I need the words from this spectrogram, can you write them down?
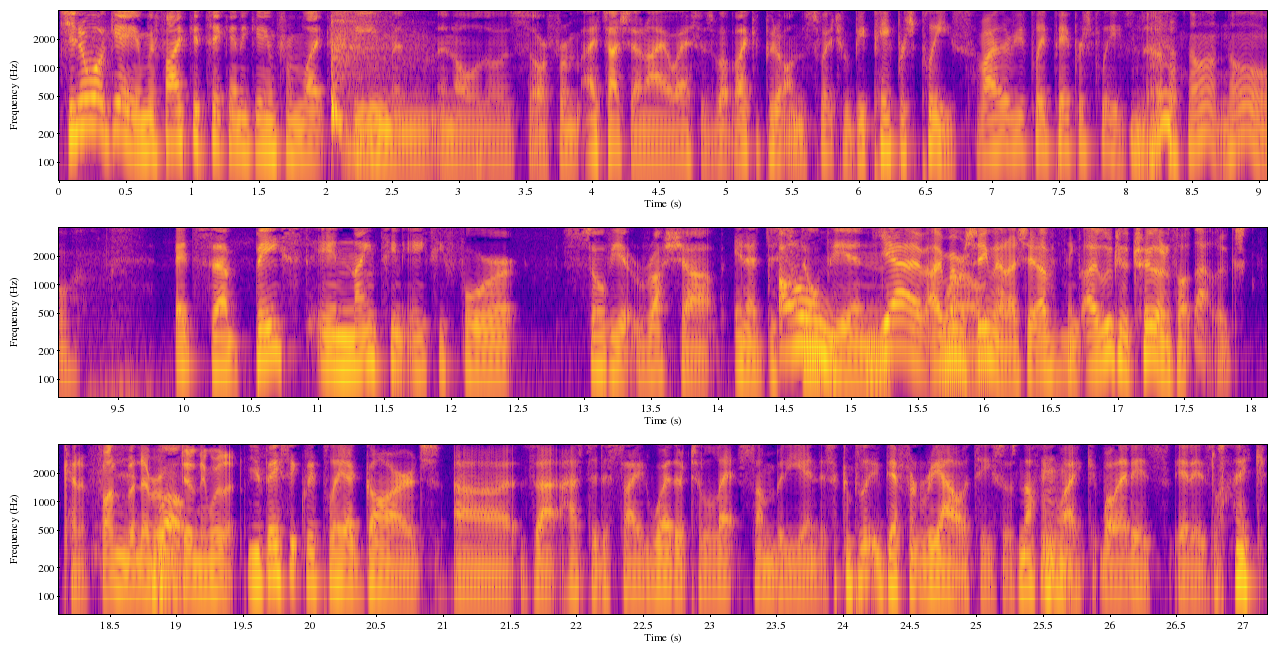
do you know what game? If I could take any game from like Steam and, and all of those, or from it's actually on iOS as well, but I could put it on the Switch. Would be Papers Please. Have either of you played Papers Please? No. No, no. It's uh, based in 1984 Soviet Russia in a dystopian. Oh, yeah, I remember world. seeing that actually. I've, think- I looked at the trailer and thought that looks kind of fun, but never Well, did anything with it. You basically play a guard uh, that has to decide whether to let somebody in. It's a completely different reality, so it's nothing Mm-hmm. like. Well, it is. It is like,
